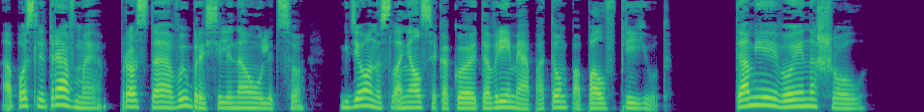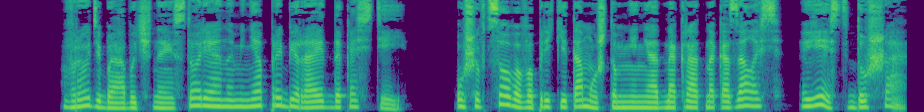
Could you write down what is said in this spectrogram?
а после травмы просто выбросили на улицу, где он ослонялся какое-то время, а потом попал в приют. Там я его и нашел. Вроде бы обычная история, но меня пробирает до костей. У Шевцова, вопреки тому, что мне неоднократно казалось, есть душа,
